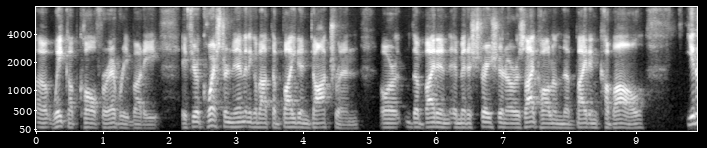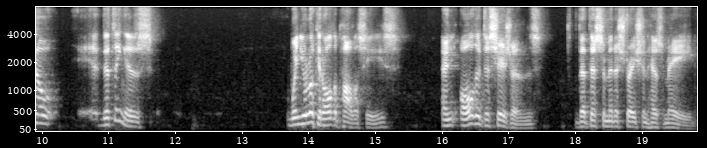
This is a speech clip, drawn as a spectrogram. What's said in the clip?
uh, wake up call for everybody. If you're questioning anything about the Biden doctrine or the Biden administration, or as I call them, the Biden cabal, you know, the thing is, when you look at all the policies and all the decisions that this administration has made,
